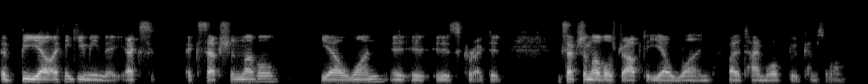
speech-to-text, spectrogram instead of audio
the BL, I think you mean the ex, exception level, EL1, it, it, is corrected. Exception levels drop to EL1 by the time Wolfboot comes along.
